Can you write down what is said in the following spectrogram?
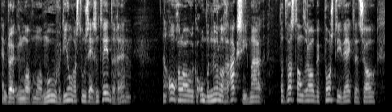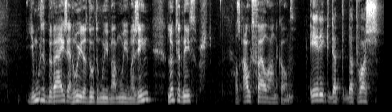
En Breukink mocht, mocht move. Die jongen was toen 26, hè. Mm. Een ongelooflijke onbenullige actie. Maar dat was dan zo bij Post, die werkte het zo. Je moet het bewijzen en hoe je dat doet, dan moet je maar, moet je maar zien. Lukt het niet, als oud vuil aan de kant. Erik, dat, dat was,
